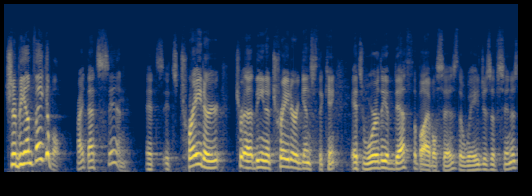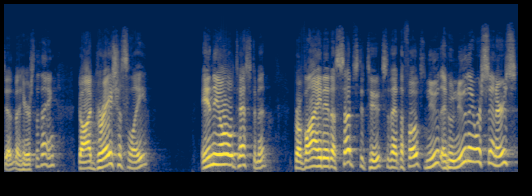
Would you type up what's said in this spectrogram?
should be unthinkable, right? That's sin. It's, it's traitor, tra- uh, being a traitor against the king. It's worthy of death, the Bible says. The wages of sin is death. But here's the thing God graciously, in the Old Testament, provided a substitute so that the folks knew that, who knew they were sinners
